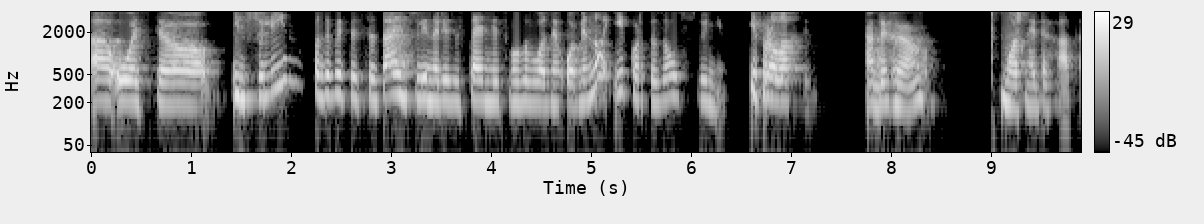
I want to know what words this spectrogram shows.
е, ось інсулін, подивитися та інсулінорезистентність, вуглеводний обмін, ну і кортизол в слюні, і пролактин. АДГА. Можна і дегата.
